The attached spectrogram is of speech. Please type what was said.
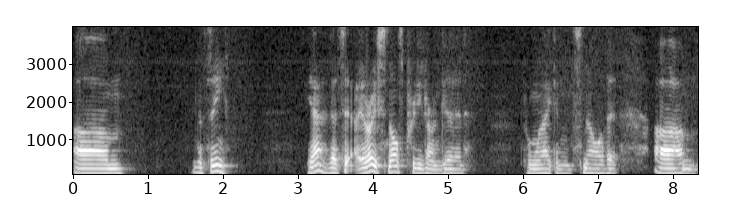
Um, let's see. Yeah, that's it. It already smells pretty darn good from what I can smell of it. Um,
